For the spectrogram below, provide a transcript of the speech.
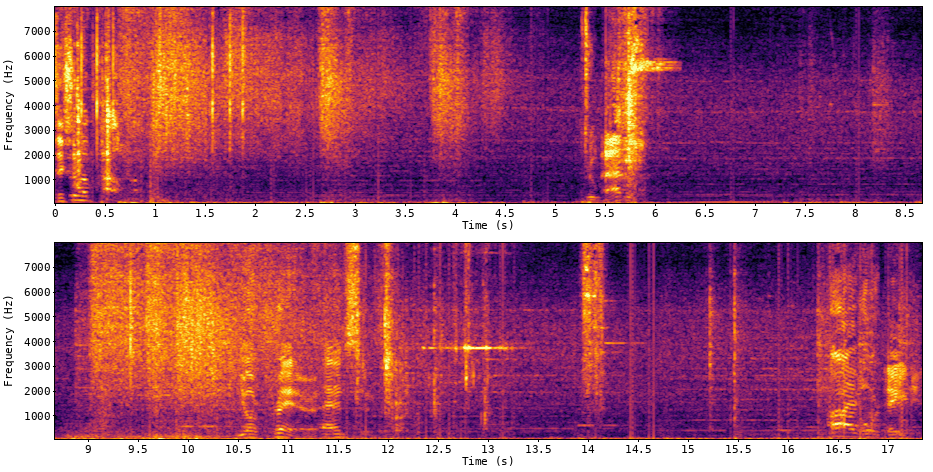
position of power. To battle. Your prayer answered. I ordain it.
